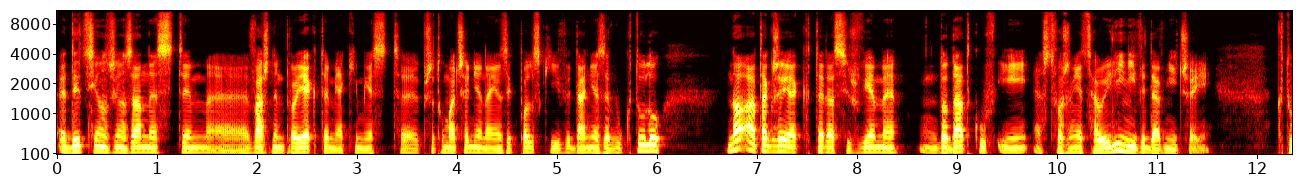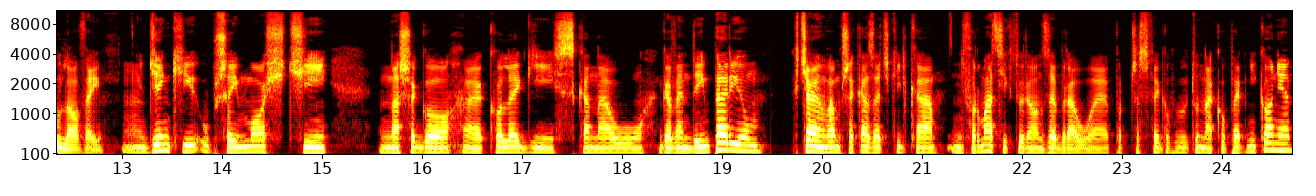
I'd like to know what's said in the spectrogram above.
edycją, związane z tym e, ważnym projektem, jakim jest e, przetłumaczenie na język polski i wydanie Zewu Cthulhu. No a także, jak teraz już wiemy, dodatków i stworzenie całej linii wydawniczej Ktulowej. Dzięki uprzejmości naszego kolegi z kanału Gawędy Imperium. Chciałem Wam przekazać kilka informacji, które on zebrał podczas swojego pobytu na Kopernikonie.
